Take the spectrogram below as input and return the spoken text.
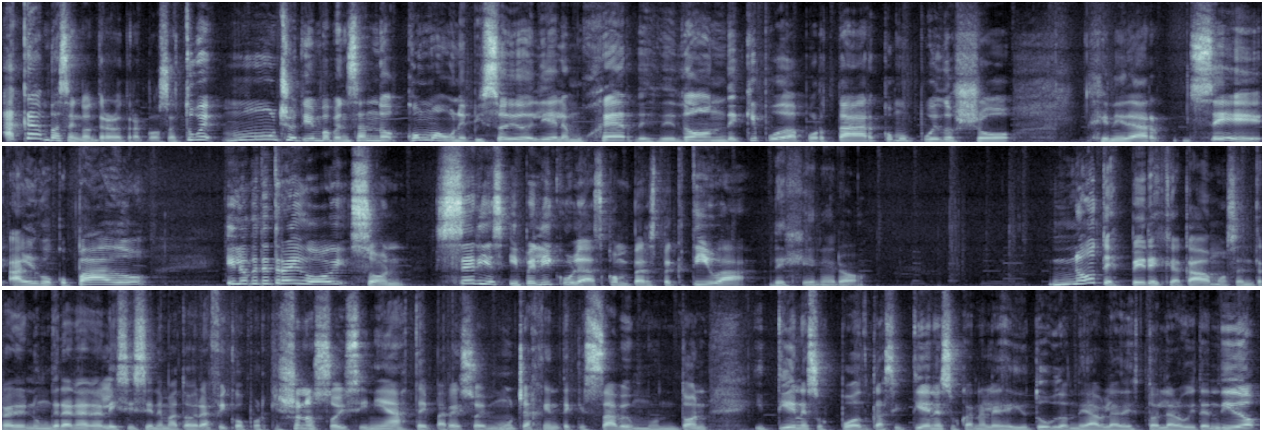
Acá vas a encontrar otra cosa. Estuve mucho tiempo pensando cómo un episodio del Día de la Mujer, desde dónde, qué puedo aportar, cómo puedo yo generar, sé, algo copado. Y lo que te traigo hoy son series y películas con perspectiva de género. No te esperes que acá vamos a entrar en un gran análisis cinematográfico porque yo no soy cineasta y para eso hay mucha gente que sabe un montón y tiene sus podcasts y tiene sus canales de YouTube donde habla de esto largo y tendido.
